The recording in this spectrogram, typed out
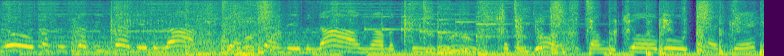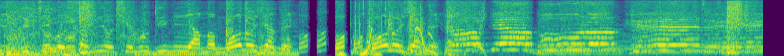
မျိုးပတ်စဆက်ပြီးမဲ့နေမလားဆက်ဆက်နေမလားငါမသိဘူးတပီတော့ချစ်ချောင်းကိုပြောဖို့ထက်တယ်ဒီချင်းကိုဆက်ပြီးချင်မှုဒီနေရာမှာမောလို့ရက်မယ်မောလို့ရက်မယ်တော့ပြဘူးတော့ခဲ့တယ်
